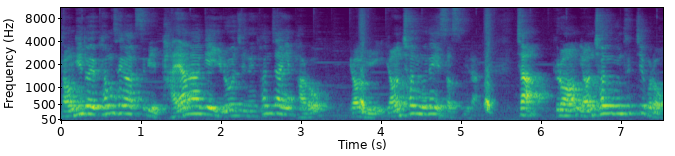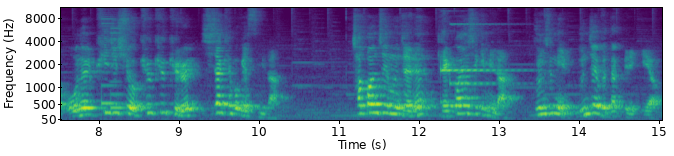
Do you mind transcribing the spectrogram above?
경기도의 평생학습이 다양하게 이루어지는 현장이 바로 여기 연천군에 있었습니다. 자, 그럼 연천군 특집으로 오늘 퀴즈쇼 QQQ를 시작해 보겠습니다. 첫 번째 문제는 객관식입니다. 군수님, 문제 부탁드릴게요.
